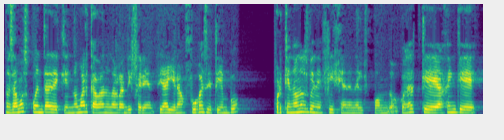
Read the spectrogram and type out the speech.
nos damos cuenta de que no marcaban una gran diferencia y eran fugas de tiempo porque no nos benefician en el fondo, cosas que hacen que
